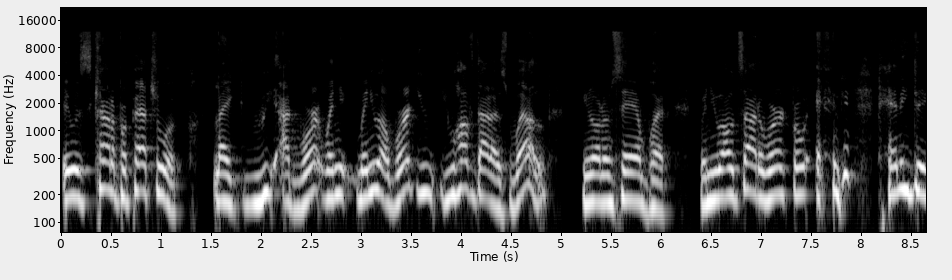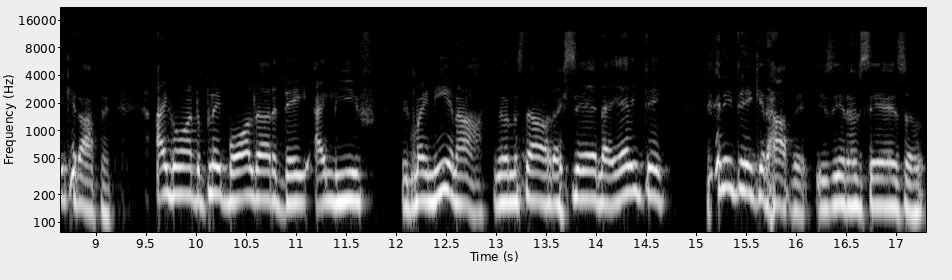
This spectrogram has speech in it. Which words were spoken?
It was kind of perpetual. Like we at work, when you when you at work, you you have that as well. You know what I'm saying? But when you outside of work, bro, any, anything can happen. I go on to play ball the other day. I leave with my knee in half. You understand what I said? Like anything, anything can happen. You see what I'm saying? So,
